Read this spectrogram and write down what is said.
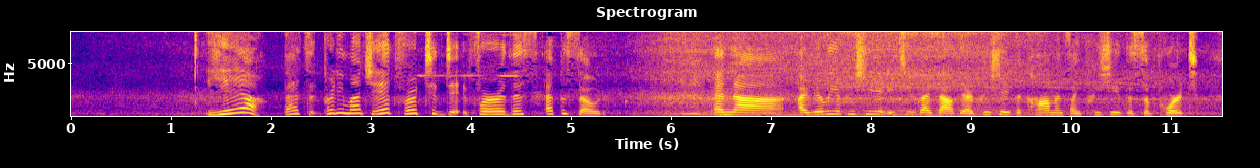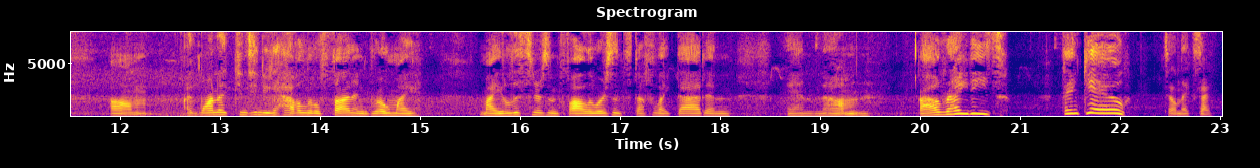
yeah, that's pretty much it for today for this episode. And uh, I really appreciate you guys out there. I appreciate the comments. I appreciate the support. Um, I want to continue to have a little fun and grow my my listeners and followers and stuff like that. And And um, all righties. Thank you. Till next time.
